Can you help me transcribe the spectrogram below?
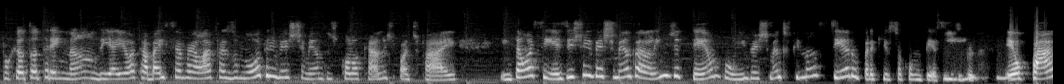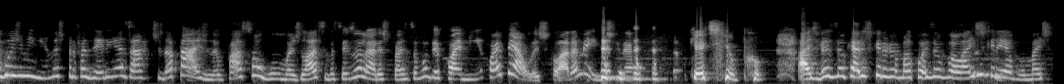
Porque eu estou treinando, e aí eu acabei, você vai lá, faz um outro investimento de colocar no Spotify. Então, assim, existe um investimento além de tempo, um investimento financeiro para que isso aconteça. Tipo, eu pago as meninas para fazerem as artes da página. Eu faço algumas lá, se vocês olharem as páginas, eu vou ver qual é minha e qual é delas, claramente, né? Porque, tipo, às vezes eu quero escrever uma coisa, eu vou lá e escrevo, mas,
